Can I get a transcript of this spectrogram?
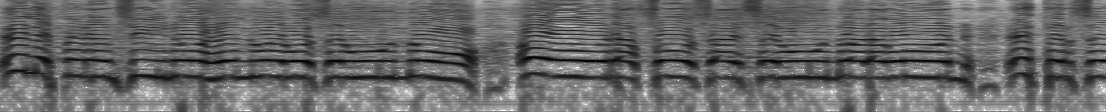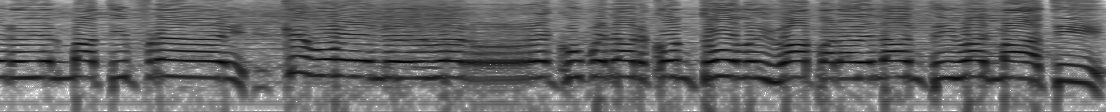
El Esperancino es el nuevo segundo. Ahora Sosa es segundo. Aragón es tercero y el Mati Frey. Que vuelve a recuperar con todo y va para adelante. Y va el Mati.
